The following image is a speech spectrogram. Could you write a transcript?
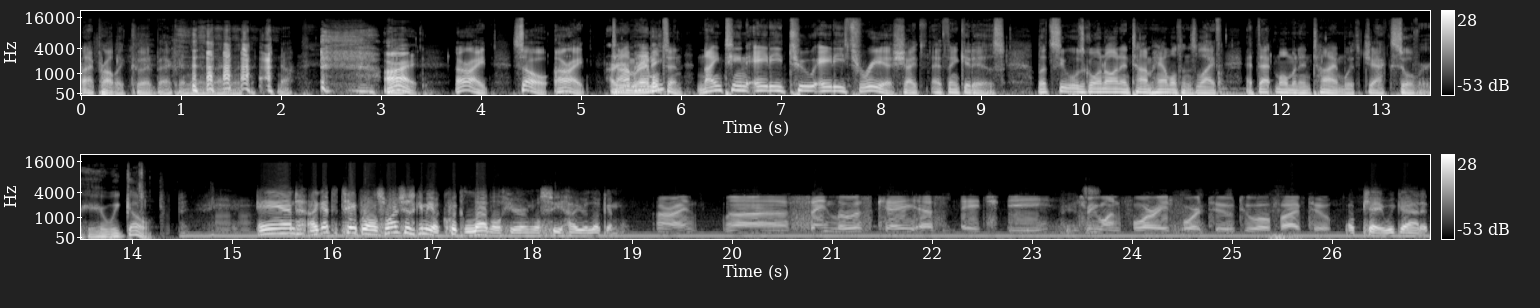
I probably could back then. no. All right. All right. So, all right. Are Tom? Hamilton, 1982, 83 ish, I, I think it is. Let's see what was going on in Tom Hamilton's life at that moment in time with Jack Silver. Here we go. And I got the tape rolling, so why don't you just give me a quick level here and we'll see how you're looking. All right. Uh, St. Louis, KSHE, 314-842-2052. Okay, we got it.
